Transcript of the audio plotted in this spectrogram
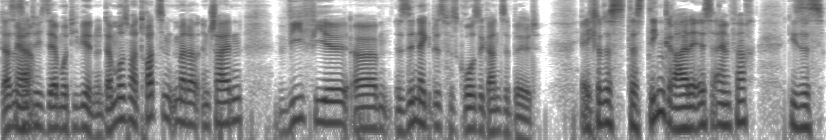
das ist Ja. natürlich sehr motivierend. Und da muss man trotzdem immer entscheiden, wie viel ähm, Sinn ergibt es fürs große ganze Bild. Ja, ich glaube, das, das Ding gerade ist einfach, dieses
